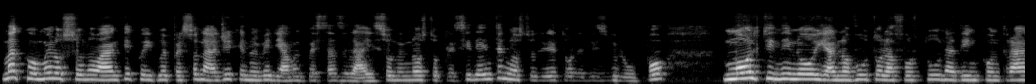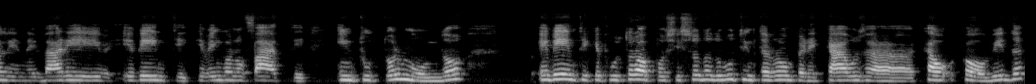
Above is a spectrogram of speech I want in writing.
ma come lo sono anche quei due personaggi che noi vediamo in questa slide. Sono il nostro presidente il nostro direttore di sviluppo. Molti di noi hanno avuto la fortuna di incontrarli nei vari eventi che vengono fatti in tutto il mondo eventi che purtroppo si sono dovuti interrompere causa Covid,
